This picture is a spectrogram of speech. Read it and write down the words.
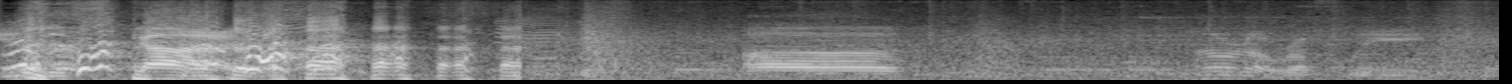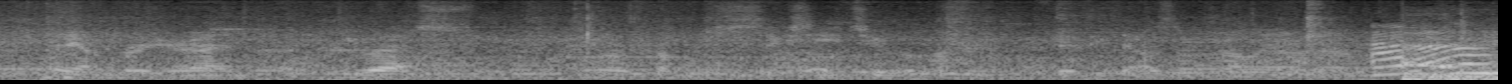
in disguise. Uh, I don't know, roughly, depending on where you're at in the U.S., anywhere from 60 to 150,000, probably, I don't know. Um,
